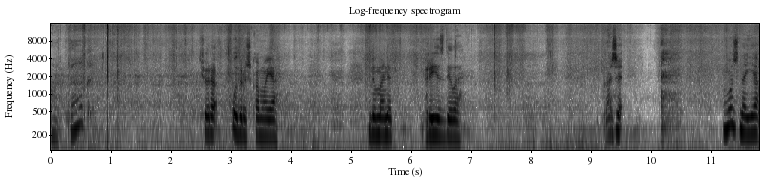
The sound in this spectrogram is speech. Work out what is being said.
Отак. Вчора подружка моя до мене приїздила. Каже, можна я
